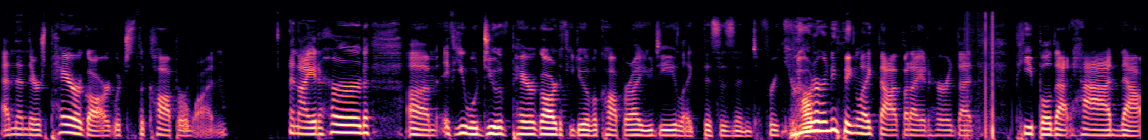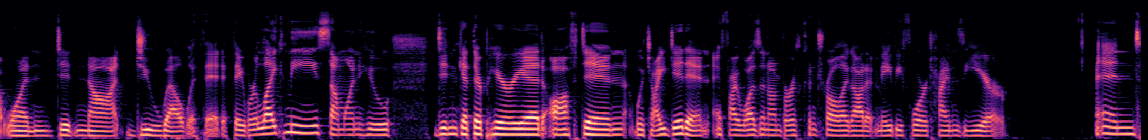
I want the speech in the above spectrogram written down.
And then there's Paragard, which is the copper one. And I had heard um, if you do have Paragard, if you do have a copper IUD, like this isn't to freak you out or anything like that, but I had heard that people that had that one did not do well with it. If they were like me, someone who didn't get their period often, which I didn't, if I wasn't on birth control, I got it maybe four times a year. And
